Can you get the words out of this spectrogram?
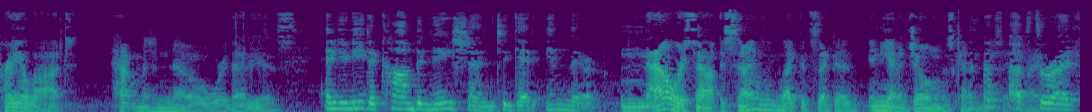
pray a lot happen to know where that is. And you need a combination to get in there. Now we're sound it's sounding like it's like a Indiana Jones kind of message. that's right? right.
